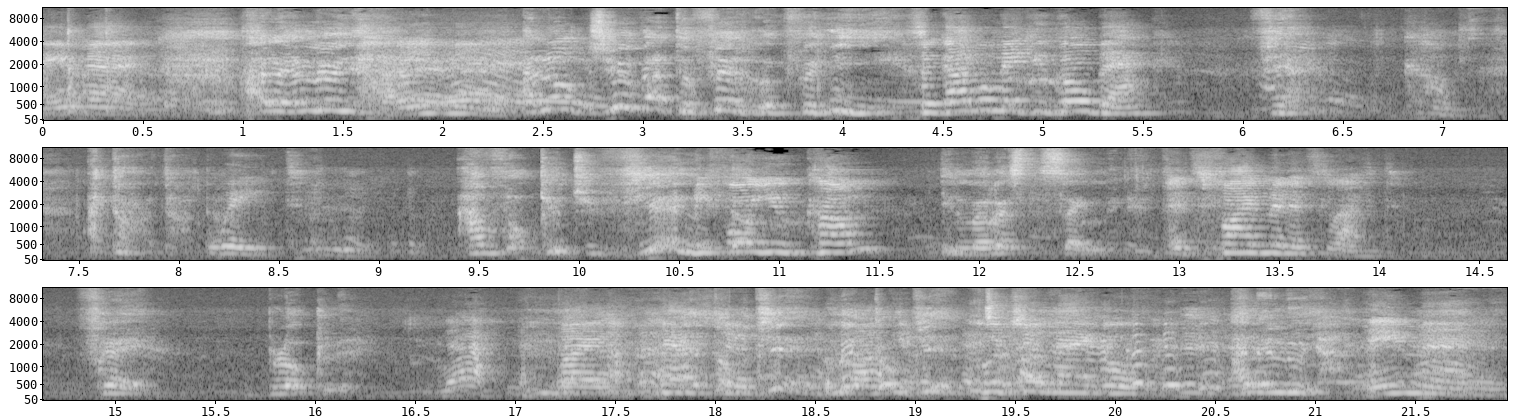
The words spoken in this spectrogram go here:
Amen. Alléluia. Amen. Alors Dieu va te faire revenir. So God will make you go back. Viens. Come. Attends, attends. Wait. Avant que tu viennes, Before you come, il me reste cinq minutes. it's five minutes left. Frère, bloque-le. My Mets ton pied, mets ton pied. put your leg over. Alléluia. Amen.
